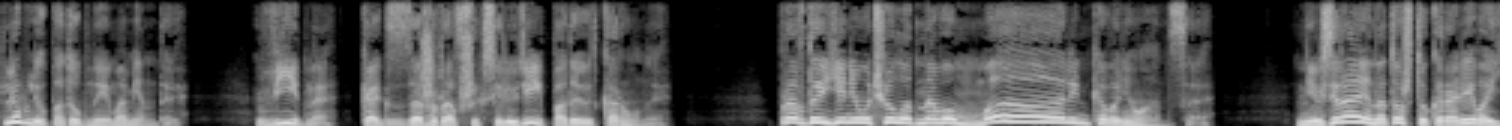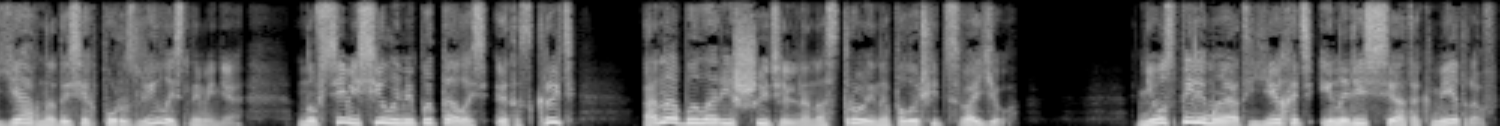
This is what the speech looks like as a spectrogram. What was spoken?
Люблю подобные моменты. Видно, как с зажравшихся людей падают короны. Правда, я не учел одного маленького нюанса. Невзирая на то, что королева явно до сих пор злилась на меня, но всеми силами пыталась это скрыть, она была решительно настроена получить свое. Не успели мы отъехать и на десяток метров,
